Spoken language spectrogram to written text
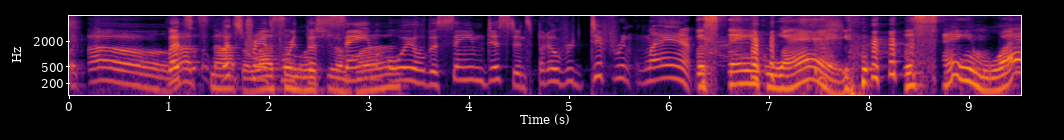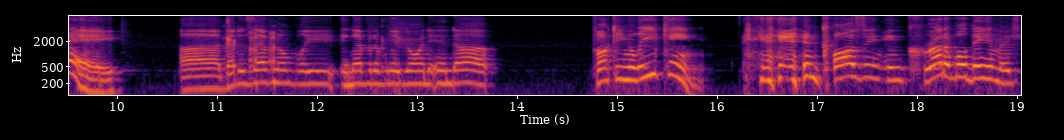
Like oh Let's that's not let's transport the same learned. oil the same distance but over different land. the same way. The same way. Uh, that is inevitably inevitably going to end up fucking leaking and causing incredible damage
